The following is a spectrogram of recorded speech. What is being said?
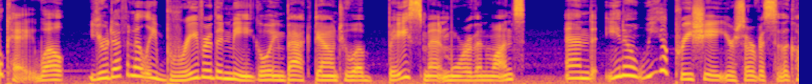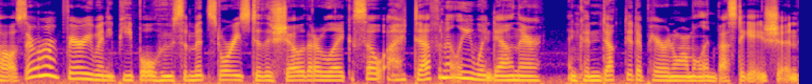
Okay, well, you're definitely braver than me going back down to a basement more than once and, you know, we appreciate your service to the cause. There aren't very many people who submit stories to the show that are like, so I definitely went down there and conducted a paranormal investigation.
